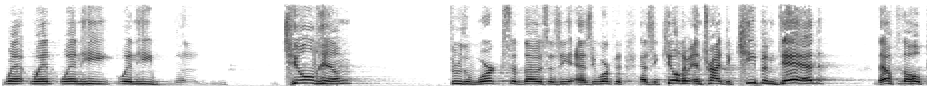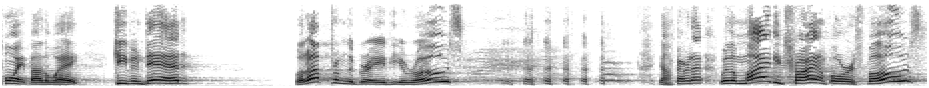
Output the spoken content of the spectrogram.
when, when, when he, when he uh, killed him through the works of those as he, as he worked, as he killed him and tried to keep him dead. That was the whole point, by the way. Keep him dead. But up from the grave he arose. Y'all remember that? With a mighty triumph over his foes.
